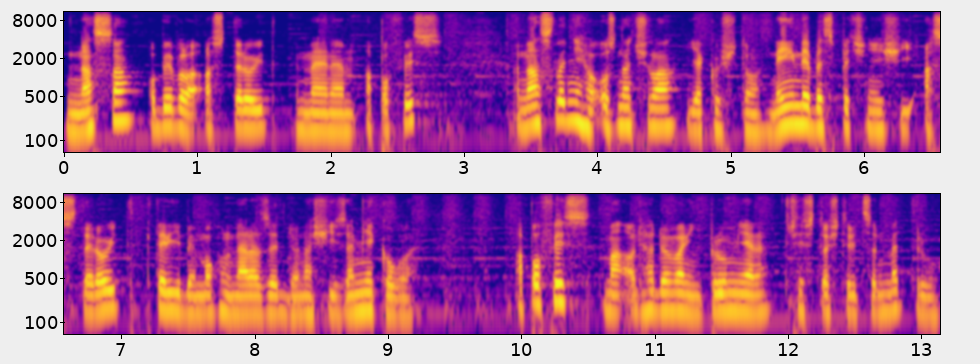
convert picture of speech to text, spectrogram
NASA objevila asteroid jménem Apophis, a následně ho označila jakožto nejnebezpečnější asteroid, který by mohl narazit do naší zeměkoule. Apophis má odhadovaný průměr 340 metrů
